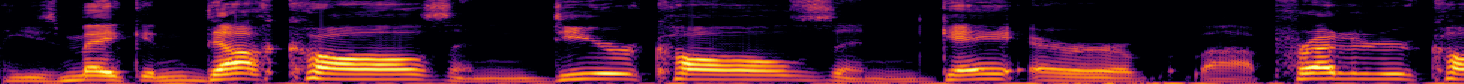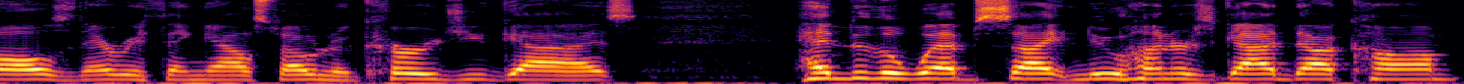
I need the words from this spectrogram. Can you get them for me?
He's making duck calls and deer calls and game or uh, predator calls and everything else. So I would encourage you guys head to the website newhuntersguide.com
